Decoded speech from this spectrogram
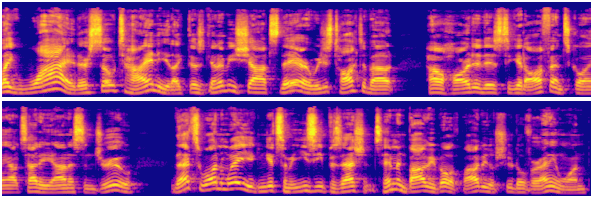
Like, why? They're so tiny. Like, there's going to be shots there. We just talked about how hard it is to get offense going outside of Giannis and Jrue. That's one way you can get some easy possessions. Him and Bobby both. Bobby will shoot over anyone,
